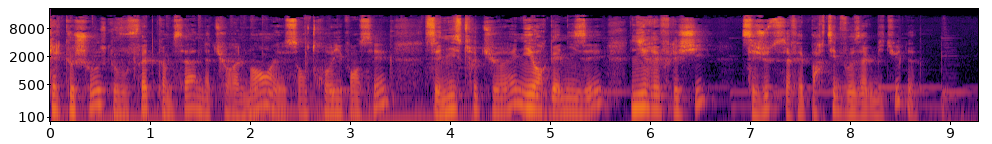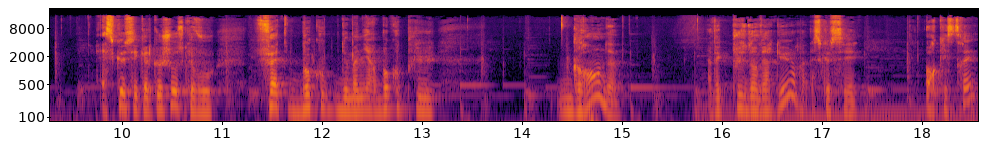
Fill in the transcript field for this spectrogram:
quelque chose que vous faites comme ça naturellement et sans trop y penser. C'est ni structuré, ni organisé, ni réfléchi. C'est juste ça fait partie de vos habitudes. Est-ce que c'est quelque chose que vous faites beaucoup, de manière beaucoup plus grande Avec plus d'envergure? Est-ce que c'est orchestré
